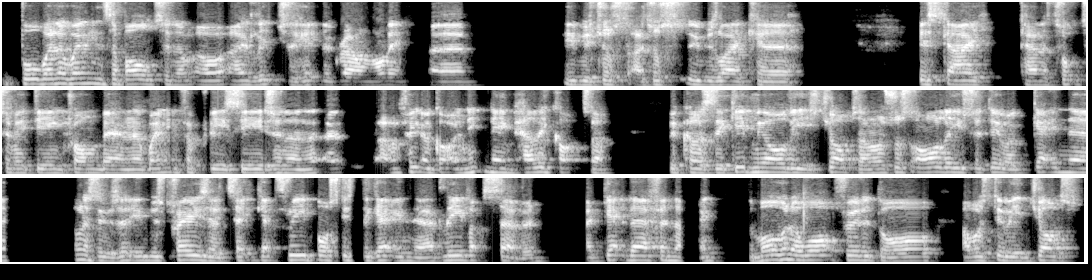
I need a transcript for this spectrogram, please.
but when I went into Bolton, I, I literally hit the ground running. Um, it was just, I just, it was like uh, this guy kind of took to me, Dean Crombie, and I went in for pre season. And uh, I, I, think I got a nickname Helicopter because they give me all these jobs. And I was just, all I used to do, I'd get in there. Honestly, it was, it was crazy. I'd take, get three buses to get in there. I'd leave at seven. I'd get there for nine. The moment I walked through the door, I was doing jobs,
